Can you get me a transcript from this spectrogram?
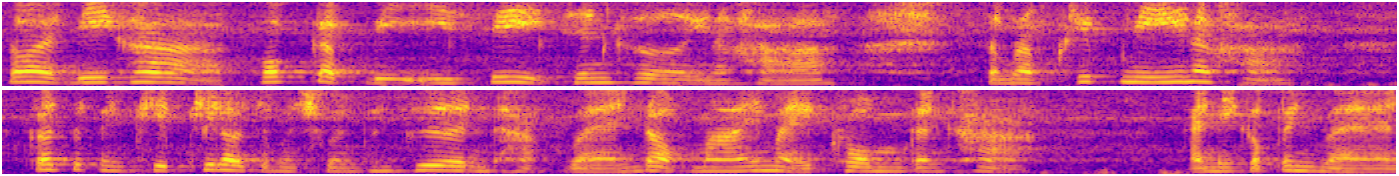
สวัสดีค่ะ พบกับ BEC อีกเช่นเคยนะคะสำหรับคลิปนี้นะคะ ก็จะเป็นคลิปที่เราจะมาชวนเพื่อนๆ ถักแหวนดอกไม้ไหมพรมกันค่ะ อันนี้ก็เป็นแหวน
